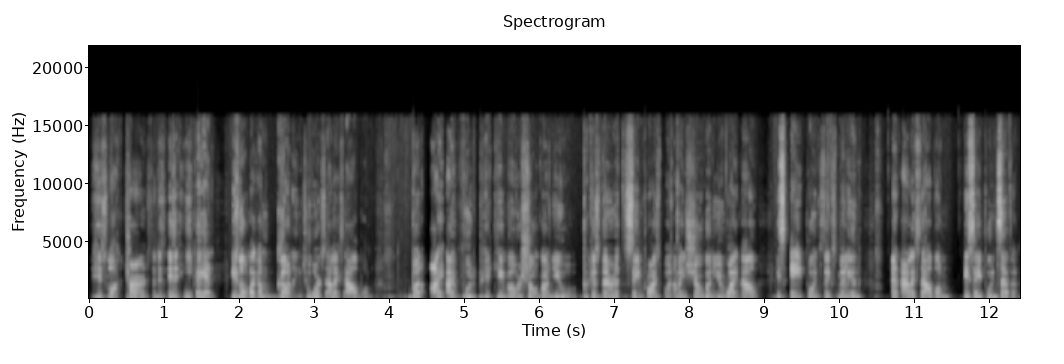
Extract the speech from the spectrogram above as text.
his luck turns. And it's, again, it's not like I'm gunning towards Alex Albon. But I, I would pick him over Zhou Guanyu because they're at the same price point. I mean, Zhou Guanyu right now is 8.6 million and Alex Albon is 8.7.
